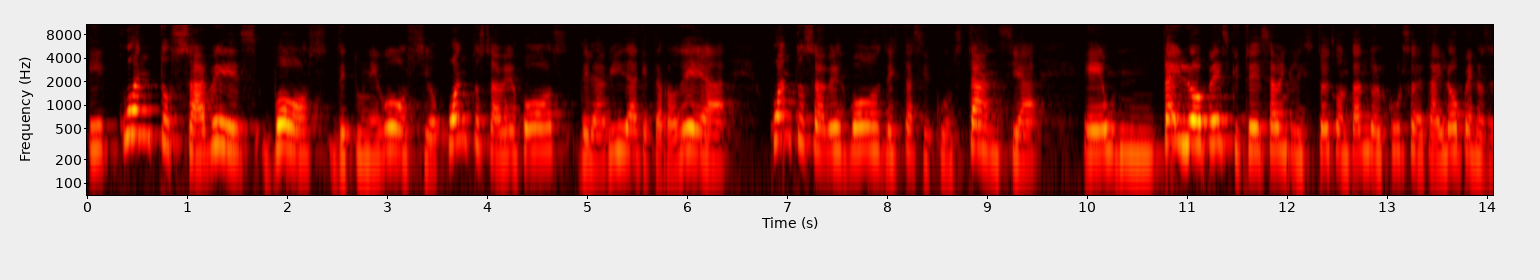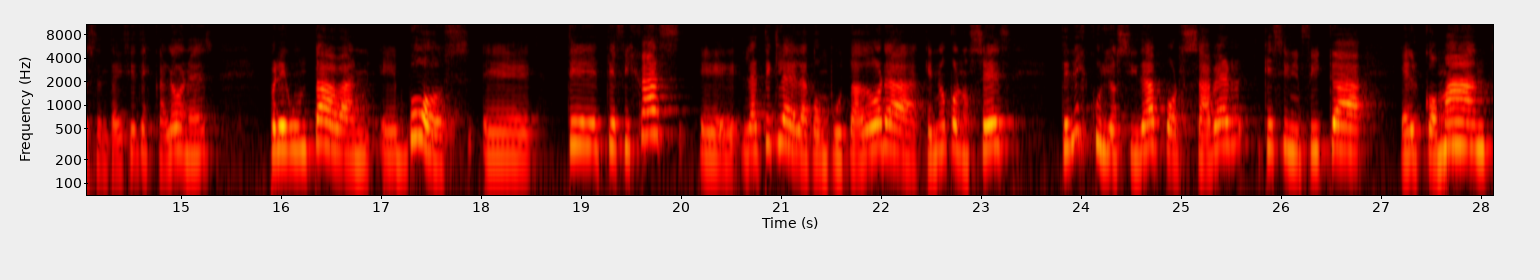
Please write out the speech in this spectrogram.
eh, cuánto sabes vos de tu negocio, cuánto sabes vos de la vida que te rodea, cuánto sabes vos de esta circunstancia. Eh, Tai López, que ustedes saben que les estoy contando el curso de Tai López, los 67 escalones, preguntaban, eh, vos, eh, ¿te, te fijás la tecla de la computadora que no conoces ¿Tenés curiosidad por saber qué significa el command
